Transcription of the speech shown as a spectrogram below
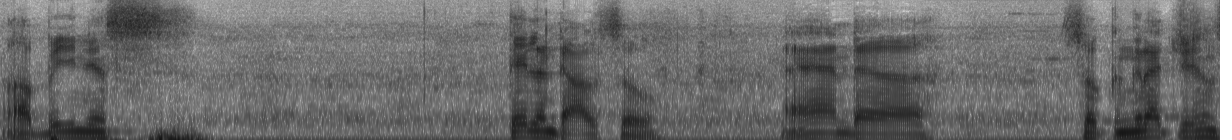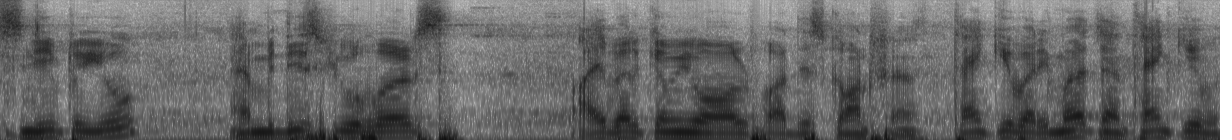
a business talent also. And uh, so, congratulations, Sanjeev, to you. And with these few words, I welcome you all for this conference. Thank you very much, and thank you.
